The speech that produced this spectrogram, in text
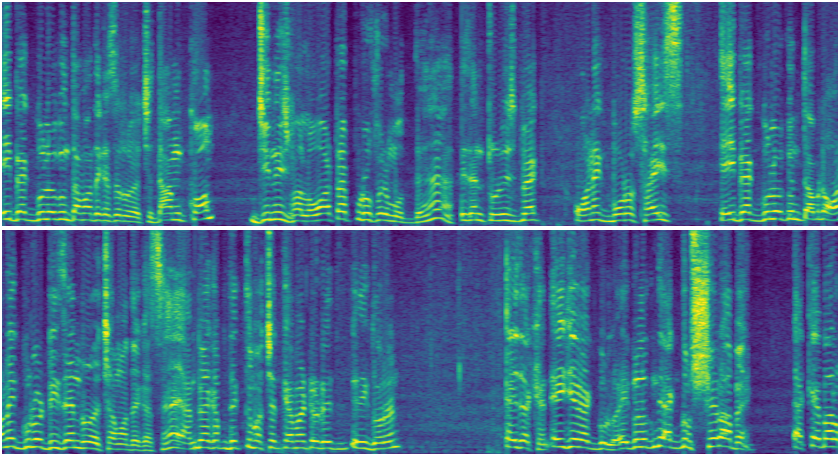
এই ব্যাগগুলো কিন্তু আমাদের কাছে রয়েছে। দাম কম জিনিস ভালো ওয়াটার প্রুফের মধ্যে হ্যাঁ? ডিজাইন ট্যুরিস্ট ব্যাগ অনেক বড় সাইজ এই ব্যাগগুলো কিন্তু আপনার অনেকগুলো ডিজাইন রয়েছে আমাদের কাছে হ্যাঁ? আমি ব্যাগ আপনি দেখতে পাচ্ছেন ক্যামেরাটা এই ধরেন। এই দেখেন, এই যে ব্যাগগুলো, এগুলো কিন্তু একদম সেরা ব্যাগ। একেবারে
